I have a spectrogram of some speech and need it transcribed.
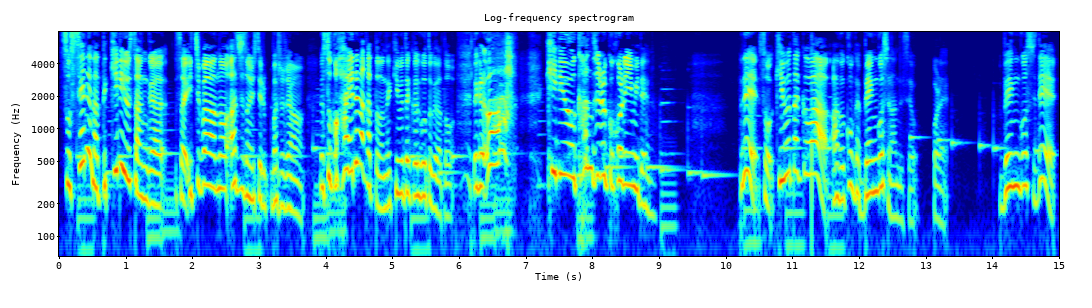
そう、セレナって桐生さんがさ、一番あの、アジトにしてる場所じゃん。でそこ入れなかったのね、キムタクがごとくだと。だから、うわぁ桐生を感じるここにみたいな。で、そう、キムタクは、あの、今回弁護士なんですよ、これ。弁護士で、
